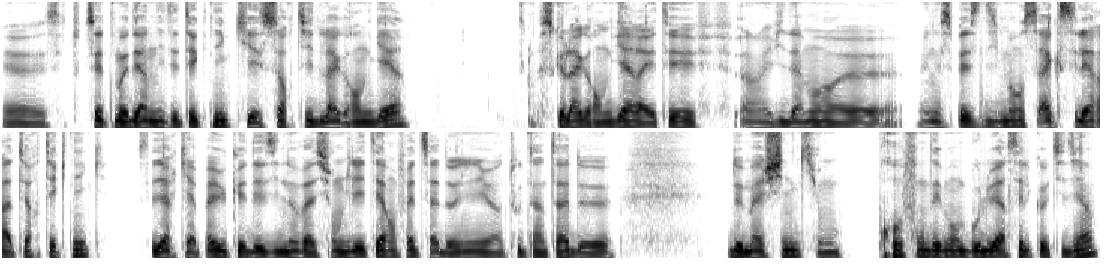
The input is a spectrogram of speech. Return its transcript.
c'est toute cette modernité technique qui est sortie de la Grande Guerre parce que la Grande Guerre a été évidemment euh, une espèce d'immense accélérateur technique. C'est-à-dire qu'il n'y a pas eu que des innovations militaires, en fait, ça a donné lieu tout un tas de, de machines qui ont profondément bouleversé le quotidien.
